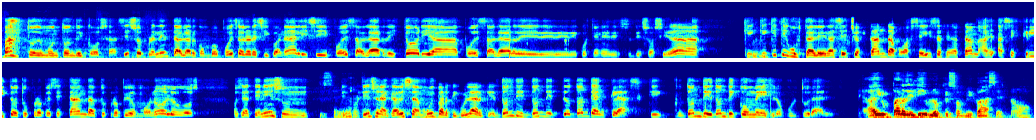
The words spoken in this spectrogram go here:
vasto de un montón de cosas. Es sorprendente hablar con vos. Podés hablar de psicoanálisis, podés hablar de historia, podés hablar de, de, de cuestiones de, de sociedad. ¿Qué, ¿Qué, ¿Qué, te gusta leer? ¿Has hecho stand-up o seguís haciendo stand-up? ¿Has, escrito tus propios stand-up, tus propios monólogos? O sea, tenés, un, sí, tenés una cabeza muy particular. ¿Dónde, dónde, dónde anclás? ¿Dónde, ¿Dónde comes lo cultural? Hay un par de libros que son mis bases, ¿no?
